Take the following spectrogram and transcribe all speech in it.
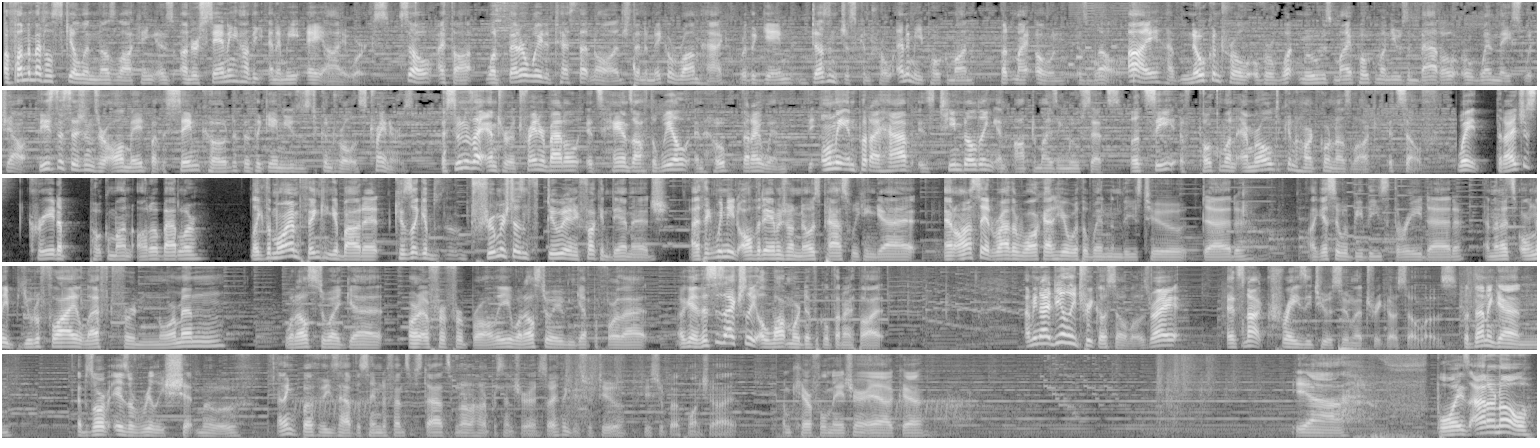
A fundamental skill in Nuzlocking is understanding how the enemy AI works. So, I thought, what better way to test that knowledge than to make a ROM hack where the game doesn't just control enemy Pokemon, but my own as well. I have no control over what moves my Pokemon use in battle or when they switch out. These decisions are all made by the same code that the game uses to control its trainers. As soon as I enter a trainer battle, it's hands off the wheel and hope that I win. The only input I have is team building and optimizing movesets. Let's see if Pokemon Emerald can hardcore Nuzlocke itself. Wait, did I just create a Pokemon auto battler? Like, the more I'm thinking about it, because, like, Shroomish doesn't do any fucking damage. I think we need all the damage on Nosepass we can get. And honestly, I'd rather walk out here with a win than these two dead. I guess it would be these three dead. And then it's only Beautifly left for Norman. What else do I get? Or uh, for, for Brawly, what else do I even get before that? Okay, this is actually a lot more difficult than I thought. I mean, ideally Treecko solos, right? It's not crazy to assume that Treecko solos. But then again, Absorb is a really shit move. I think both of these have the same defensive stats. I'm not 100% sure. So I think these should do. These should both one shot. I'm careful nature. Yeah, okay. Yeah. Boys, I don't know.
